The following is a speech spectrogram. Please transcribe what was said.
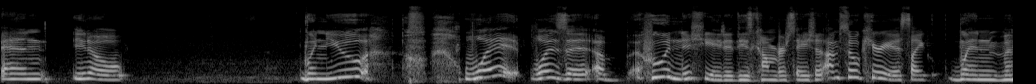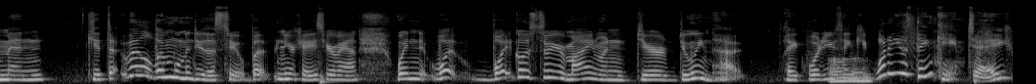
and you know when you what was it uh, who initiated these conversations? I'm so curious like when men get that well when women do this too, but in your case you're a man. When what what goes through your mind when you're doing that? Like what are you thinking? What are you thinking, Jay?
